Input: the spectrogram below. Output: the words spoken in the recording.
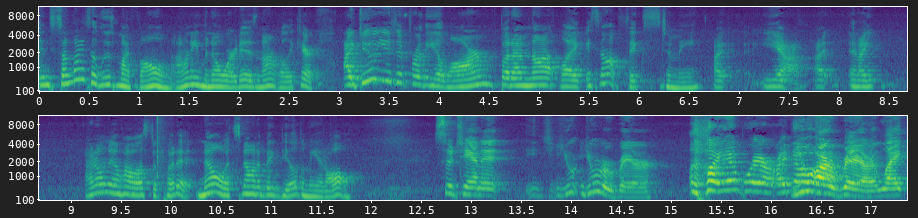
and sometimes I lose my phone. I don't even know where it is, and I don't really care. I do use it for the alarm, but I'm not like it's not fixed to me. I yeah, I and I I don't know how else to put it. No, it's not a big deal to me at all. So Janet, you're you're a rare. I am rare. I know You that. are rare. Like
